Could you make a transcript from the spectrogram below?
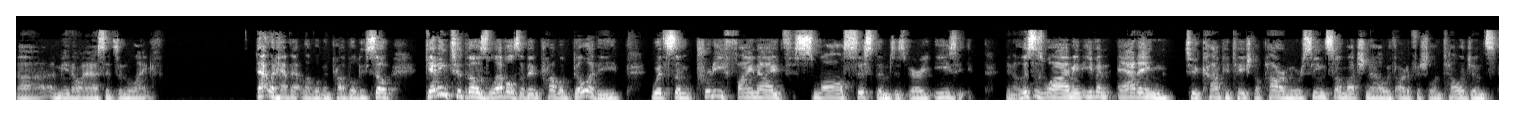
uh, amino acids in length. That would have that level of improbability. So getting to those levels of improbability with some pretty finite small systems is very easy. You know this is why i mean even adding to computational power i mean we're seeing so much now with artificial intelligence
